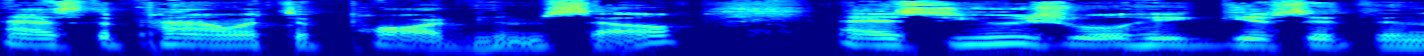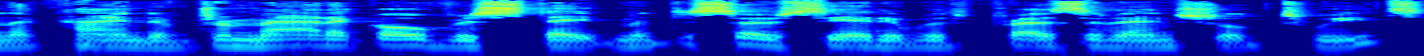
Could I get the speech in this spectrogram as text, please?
has the power to pardon himself. As usual, he gives it in the kind of dramatic overstatement associated with presidential tweets.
